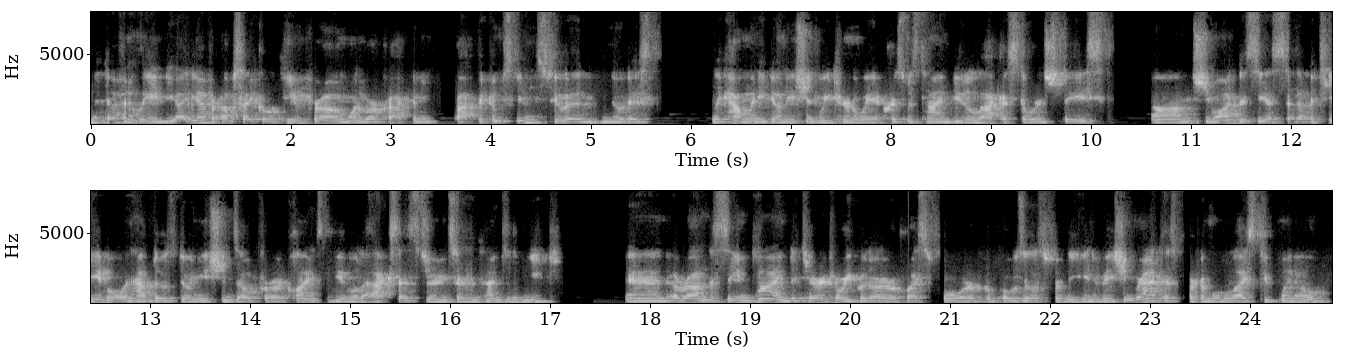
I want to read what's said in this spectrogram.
Yeah, definitely. The idea for Upcycle came from one of our practicum, practicum students who had noticed like how many donations we turn away at Christmas time due to lack of storage space. Um, she wanted to see us set up a table and have those donations out for our clients to be able to access during certain times of the week. And around the same time, the territory put out a request for proposals for the innovation grant as part of Mobilize 2.0.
